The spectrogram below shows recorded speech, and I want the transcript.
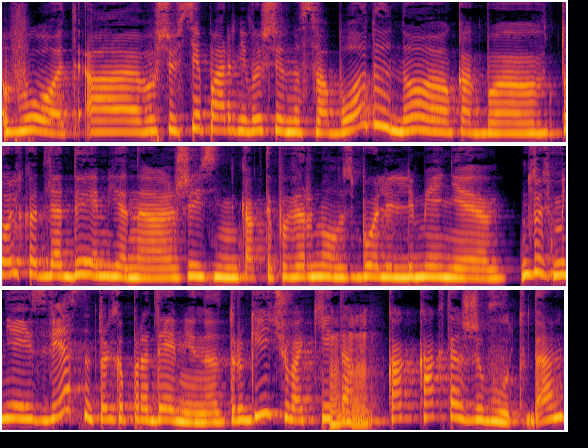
Вот. А, в общем, все парни вышли на свободу, но как бы только для Демьена жизнь как-то повернулась более или менее... Ну, то есть мне известно только про Демьена. Другие чуваки Мгм. там как- как-то живут, да?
